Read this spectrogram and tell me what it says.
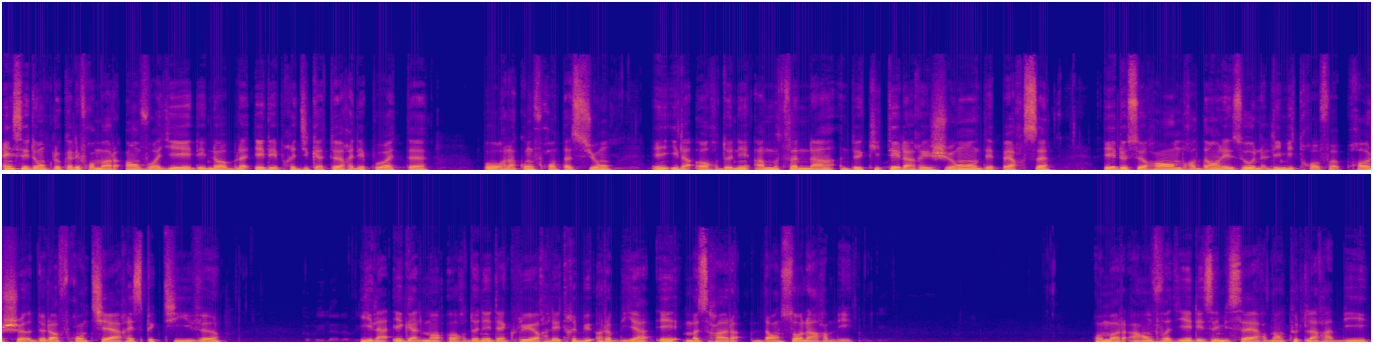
Ainsi donc, le calife Omar a envoyé des nobles et des prédicateurs et des poètes pour la confrontation et il a ordonné à Muthanna de quitter la région des Perses et de se rendre dans les zones limitrophes proches de leurs frontières respectives. Il a également ordonné d'inclure les tribus Rabia et Mazhar dans son armée. Omar a envoyé des émissaires dans toute l'Arabie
